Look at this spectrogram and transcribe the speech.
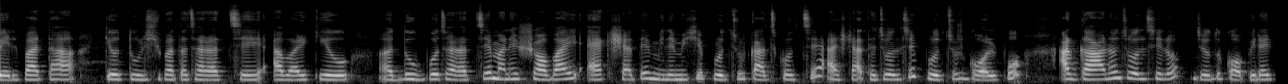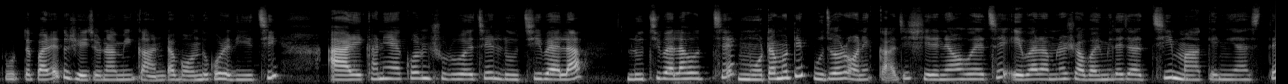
বেলপাতা, কেউ তুলসী পাতা ছাড়াচ্ছে, আবার কেউ দুব্ব ছাড়াচ্ছে। মানে সবাই একসাথে মিলেমিশে প্রচুর কাজ করছে আর সাথে চলছে প্রচুর গল্প আর গানও চলছিল, যেহেতু কপিরাইট পড়তে পারে, তো সেই জন্য আমি গানটা বন্ধ করে দিয়েছি। আর এখানে এখন শুরু হয়েছে লুচিবেলা লুচিবেলা হচ্ছে মোটামুটি পুজোর অনেক কাজই সেরে নেওয়া হয়েছে। এবার আমরা সবাই মিলে যাচ্ছি মাকে নিয়ে আসতে।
